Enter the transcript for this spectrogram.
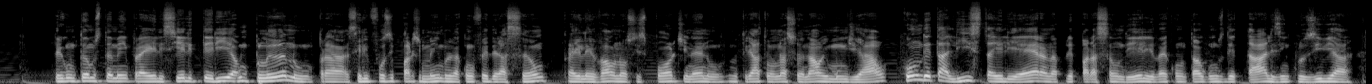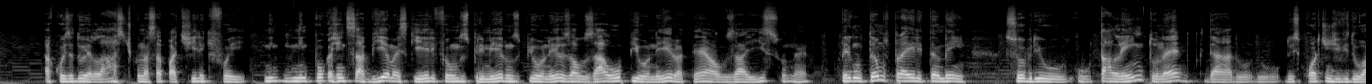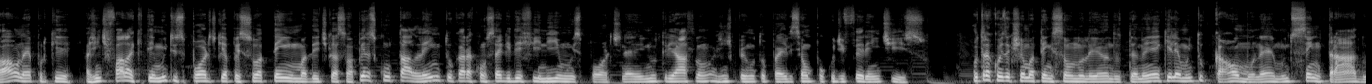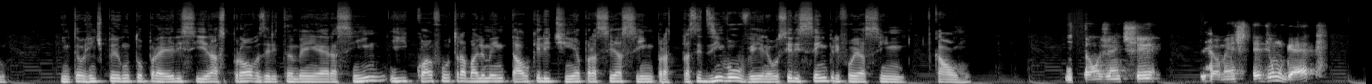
Perguntamos também para ele se ele teria um plano para, se ele fosse parte membro da confederação, para elevar o nosso esporte né, no, no triatlo nacional e mundial. Quão detalhista ele era na preparação dele, ele vai contar alguns detalhes, inclusive a, a coisa do elástico na sapatilha, que foi. Nem, nem, pouca gente sabia, mas que ele foi um dos primeiros, um dos pioneiros a usar, ou pioneiro até a usar isso, né? Perguntamos para ele também sobre o, o talento, né, da, do, do, do, esporte individual, né, porque a gente fala que tem muito esporte que a pessoa tem uma dedicação, apenas com o talento o cara consegue definir um esporte, né, e no triatlon a gente perguntou para ele se é um pouco diferente isso. Outra coisa que chama atenção no Leandro também é que ele é muito calmo, né, muito centrado, então a gente perguntou para ele se nas provas ele também era assim e qual foi o trabalho mental que ele tinha para ser assim, para se desenvolver, né? ou se ele sempre foi assim, calmo. Então a gente realmente teve um gap,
